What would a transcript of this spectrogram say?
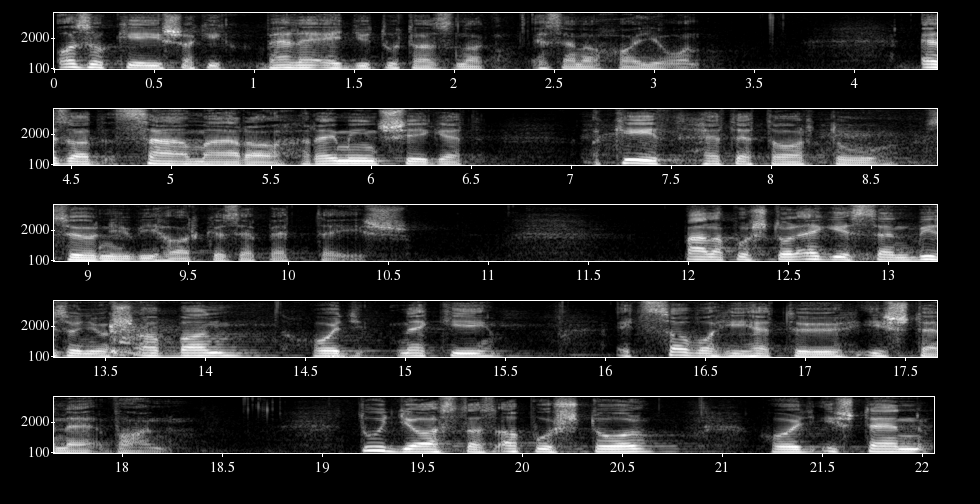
azoké is, akik vele együtt utaznak ezen a hajón. Ez ad számára reménységet a két hete tartó szörnyű vihar közepette is. Pálapostól egészen bizonyos abban, hogy neki egy szavahihető Istene van. Tudja azt az apostol, hogy Isten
